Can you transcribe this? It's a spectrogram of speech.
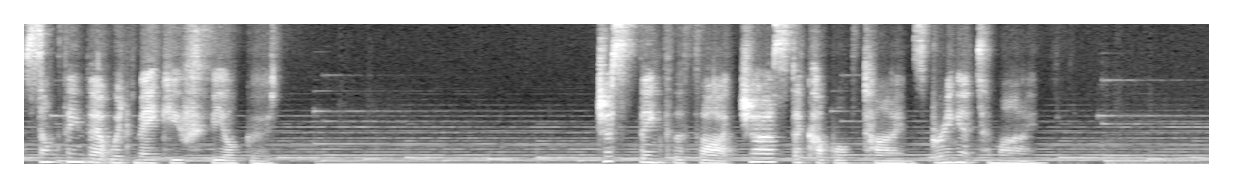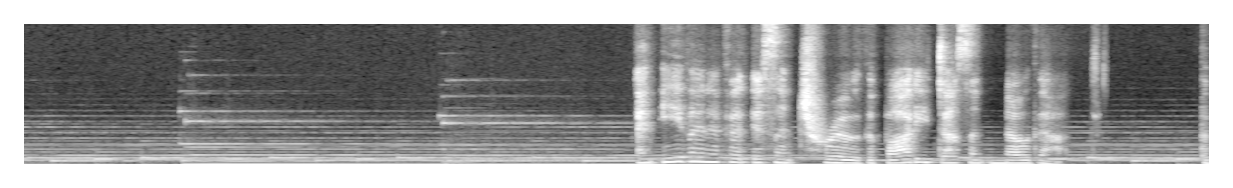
Something that would make you feel good. Just think the thought just a couple of times. Bring it to mind. Isn't true, the body doesn't know that. The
